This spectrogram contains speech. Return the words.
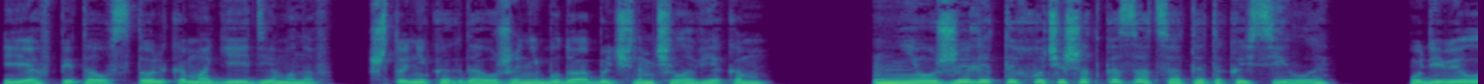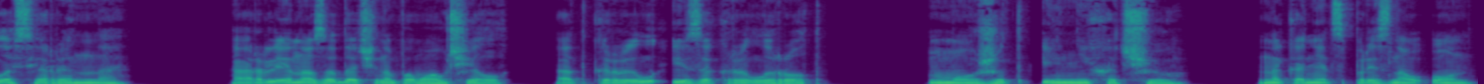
«Я впитал столько магии демонов, что никогда уже не буду обычным человеком». «Неужели ты хочешь отказаться от этой силы?» – удивилась Ренна. Орлен озадаченно помолчал, открыл и закрыл рот. «Может, и не хочу», – наконец признал он.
